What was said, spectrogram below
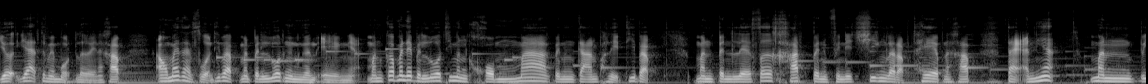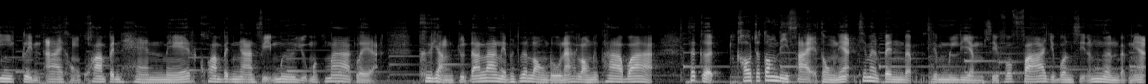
เยอะแยะเต็มไปหมดเลยนะครับ เอาแม้แต่ส่วนที่แบบมันเป็นลวดเงินๆเองเนี่ย มันก็ไม่ได้เป็นลวดที่มันคมมาก เป็นการผลิตที่แบบ มันเป็นเลเซอร์คัตเป็นฟินิชชิ่งระดับเทพนะครับ แต่อันเนี้ยมันมีกลิ่นอายของความเป็นแฮนด์เมดความเป็นงานฝีมืออยู่มาก ๆ เลยอะ่ะ คืออย่างจุดด้านล่างเนี่ยเพื่อนๆลองดูนะ ลองนึกภาพว่า ถ้าเกิดเขาจะต้องดีไซน์ตรงเนี้ยที่มันเป็นแบบเหลี่ยมๆสีฟ้าๆอยู่บนสีน้ำเงินแบบเนี้ย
